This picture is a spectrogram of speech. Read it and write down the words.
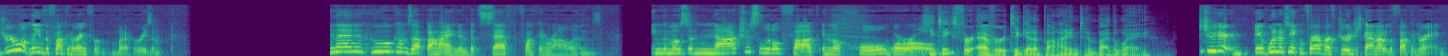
Drew won't leave the fucking ring for whatever reason. And then who comes up behind him but Seth fucking Rollins? Being the most obnoxious little fuck in the whole world. He takes forever to get up behind him, by the way. To be fair, it wouldn't have taken forever if Drew had just gotten out of the fucking ring.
